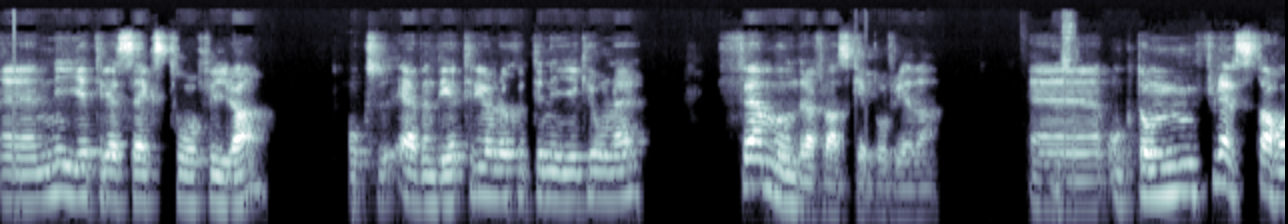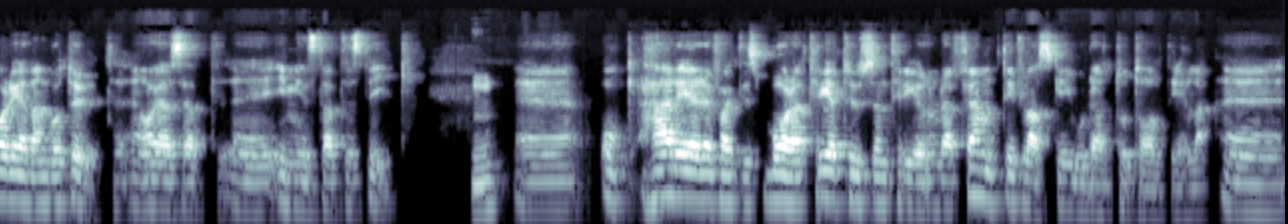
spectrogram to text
eh, 93624. Också, även det 379 kronor. 500 flaskor på fredag. Eh, och de flesta har redan gått ut, har jag sett eh, i min statistik. Mm. Eh, och här är det faktiskt bara 3350 flaskor gjorda totalt hela, eh,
